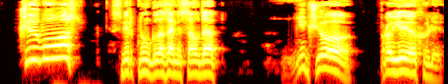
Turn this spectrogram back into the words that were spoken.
— Чего? — сверкнул глазами солдат. — Ничего, проехали.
